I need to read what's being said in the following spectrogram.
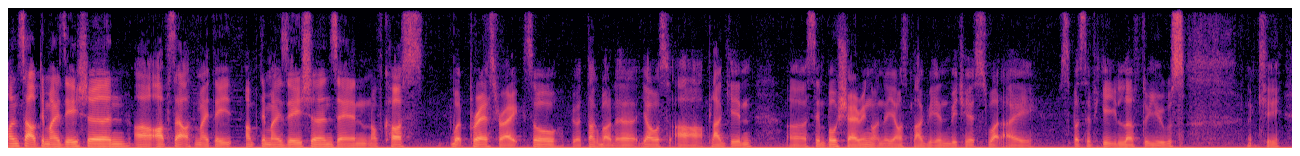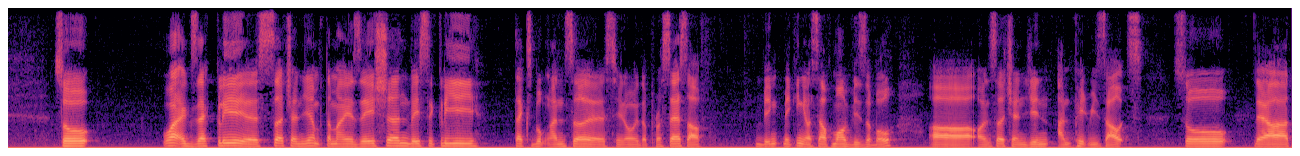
on-site optimization, uh, off-site optimi optimizations, and of course WordPress, right? So we'll talk about the Yoast uh, plugin, uh, simple sharing on the Yoast plugin, which is what I specifically love to use. Okay, so what exactly is search engine optimization? Basically, textbook answer is you know the process of being, making yourself more visible uh, on search engine unpaid results. So there are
